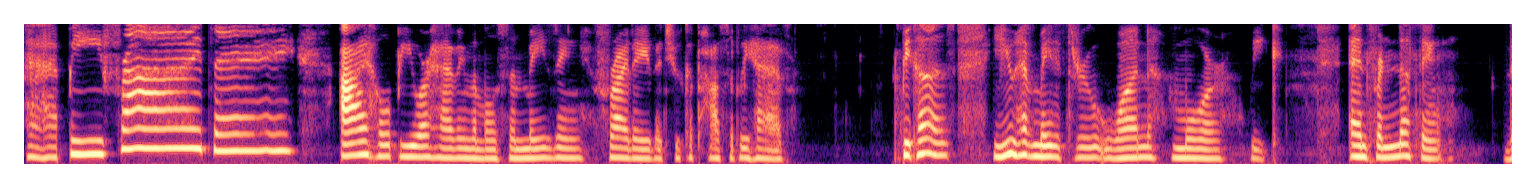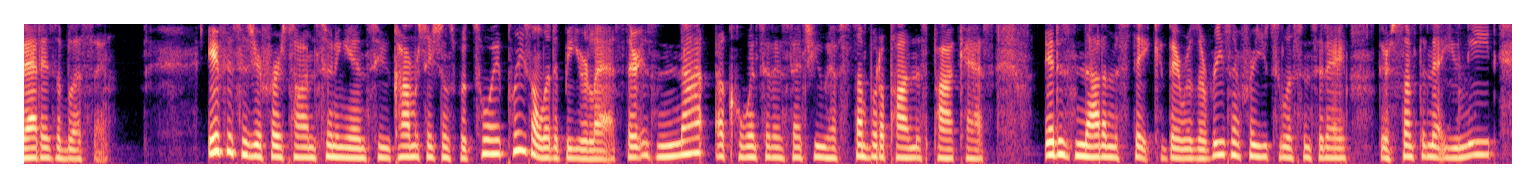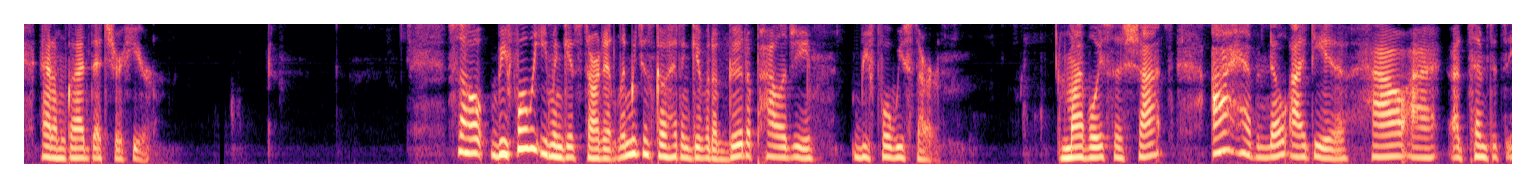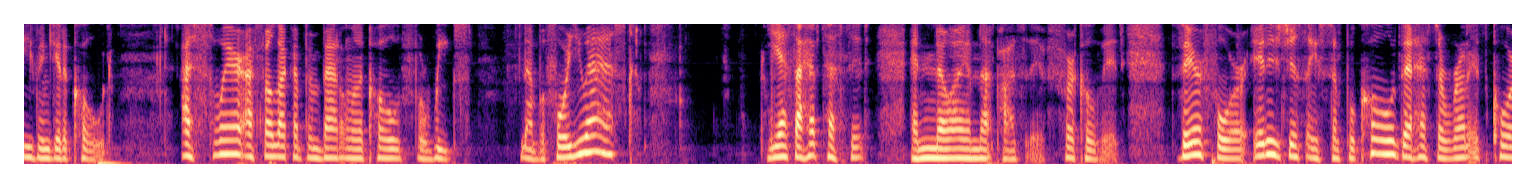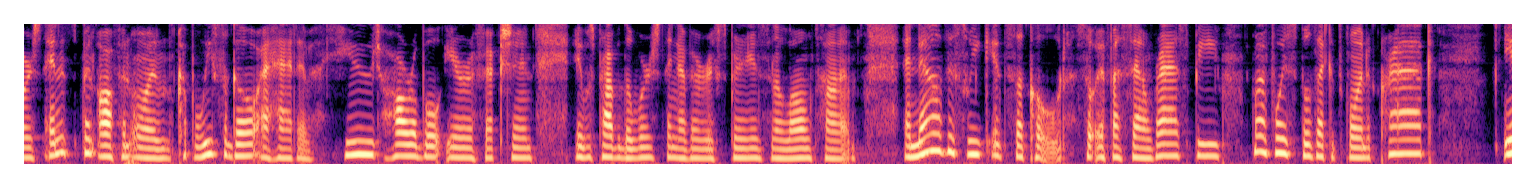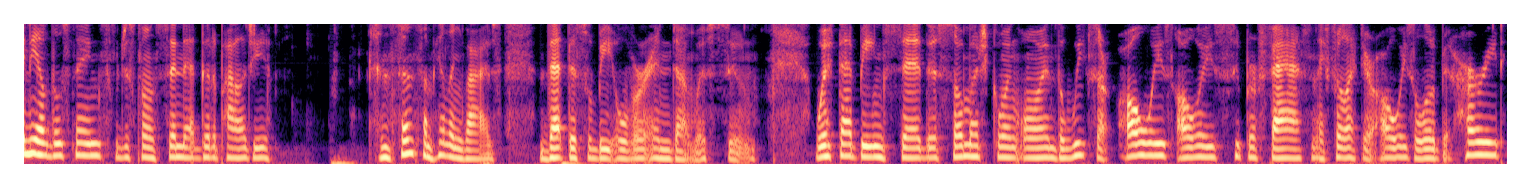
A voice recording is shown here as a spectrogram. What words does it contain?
Happy Friday! I hope you are having the most amazing Friday that you could possibly have because you have made it through one more week. And for nothing, that is a blessing. If this is your first time tuning in to Conversations with Toy, please don't let it be your last. There is not a coincidence that you have stumbled upon this podcast it is not a mistake. There was a reason for you to listen today. There's something that you need, and I'm glad that you're here. So, before we even get started, let me just go ahead and give it a good apology before we start. My voice is shot. I have no idea how I attempted to even get a cold. I swear I felt like I've been battling a cold for weeks. Now, before you ask, Yes, I have tested, and no, I am not positive for COVID. Therefore, it is just a simple cold that has to run its course, and it's been off and on. A couple weeks ago, I had a huge, horrible ear infection. It was probably the worst thing I've ever experienced in a long time. And now this week, it's a cold. So if I sound raspy, my voice feels like it's going to crack, any of those things, we're just going to send that good apology and send some healing vibes that this will be over and done with soon. With that being said, there's so much going on. The weeks are always, always super fast, and I feel like they're always a little bit hurried.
